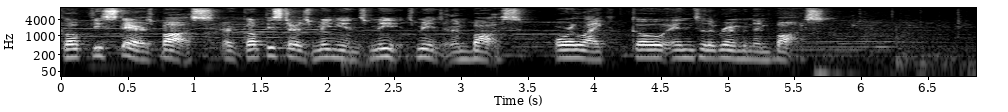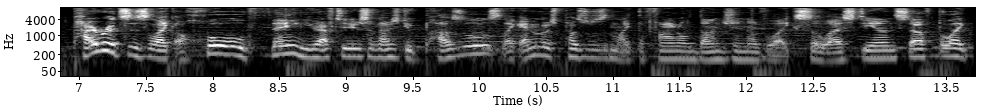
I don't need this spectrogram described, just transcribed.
go up these stairs, boss, or go up these stairs, minions, minions, minions, and then boss, or like go into the room and then boss. Pirates is like a whole thing. You have to do sometimes do puzzles. Like I know there's puzzles in like the final dungeon of like Celestia and stuff, but like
